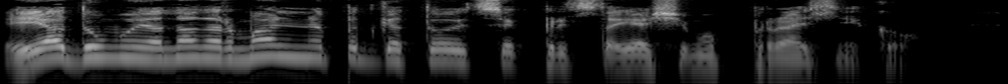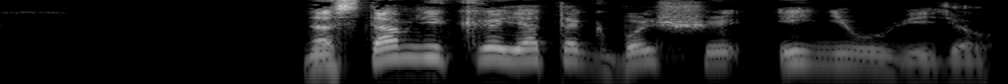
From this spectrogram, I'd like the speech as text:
и я думаю, она нормально подготовится к предстоящему празднику. Наставника я так больше и не увидел.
